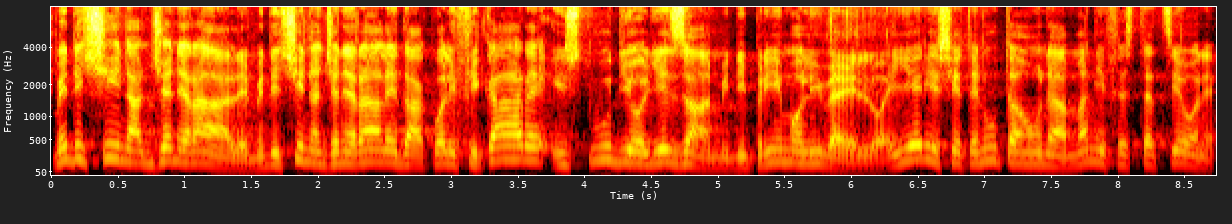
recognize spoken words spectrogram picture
Medicina generale, medicina generale da qualificare, in studio gli esami di primo livello e ieri si è tenuta una manifestazione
